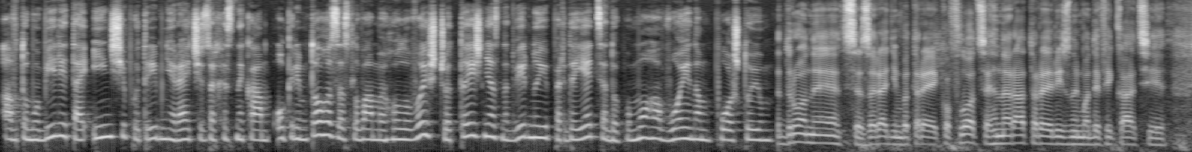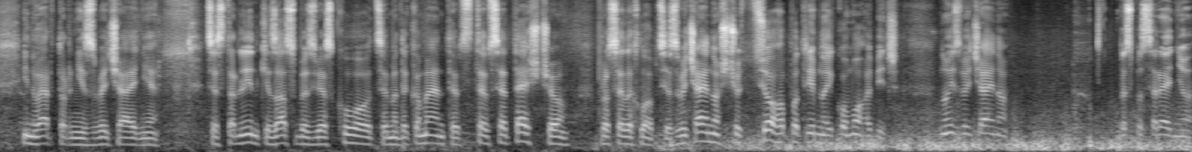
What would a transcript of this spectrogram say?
автомобілі та інші потрібні речі захисникам. Окрім того, за словами голови, щотижня з надвірної передається допомога воїнам поштою. Дрони, це зарядні батареї Кофло, це генератори різної модифікації, інверторні, звичайні, це старлінки, засоби зв'язку, це медикаменти. Це все те, що просили хлопці. Звичайно, що цього потрібно якомога більше. Ну і звичайно, безпосередньо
